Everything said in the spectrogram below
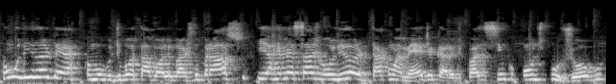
Como o Lillard é. Como de botar a bola embaixo do braço e arremessar. O Lillard tá com uma média, cara, de quase 5 pontos por jogo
